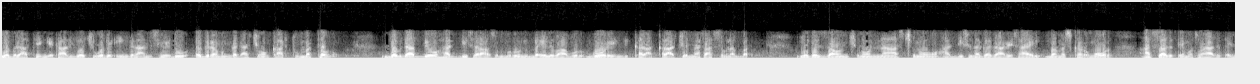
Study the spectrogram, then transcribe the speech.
የብላቴን ጌታ ልጆች ወደ ኢንግላንድ ሲሄዱ እግረ መንገዳቸውን ካርቱም መጥተው ነው። ደብዳቤው ሐዲስ ራስ እምሩን በኢሉባቦር ጎሬ እንዲቀላቀላቸው የሚያሳስብ ነበር። የገዛውን ጭኖና አስጭኖ ሐዲስ ነገ ዛሬ ሳይል በመስከረም ወር 1929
